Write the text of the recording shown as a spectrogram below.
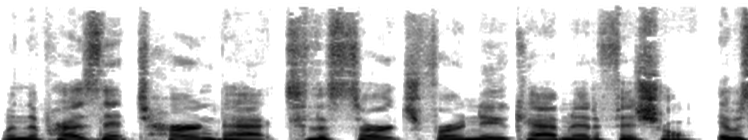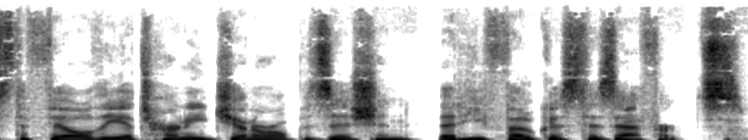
when the president turned back to the search for a new cabinet official, it was to fill the Attorney General position that he focused his efforts.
